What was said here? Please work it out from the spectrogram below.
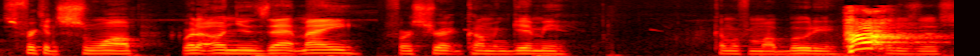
It's freaking swamp. Where the onions at, man? For Shrek come and get me. Coming from my booty. What is this?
